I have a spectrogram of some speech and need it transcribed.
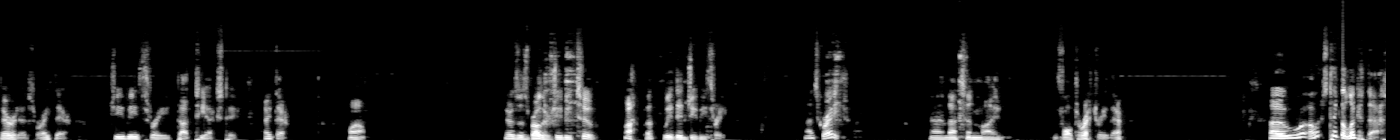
There it is, right there. gb3.txt, right there. Wow. There's his brother, gb2. Ah, but we did gb3. That's great. And that's in my default directory there. Uh, let's take a look at that.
